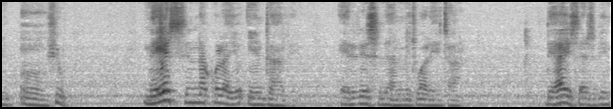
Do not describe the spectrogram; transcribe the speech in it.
me. Mm. few. Naye sinnakolayo interview. Eri less than mitwalo etaano. The highest has been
